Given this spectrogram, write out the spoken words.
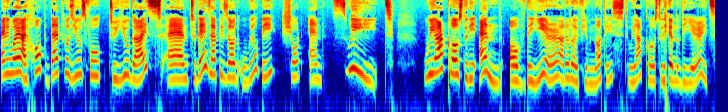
Anyway, I hope that was useful to you guys, and today's episode will be short and sweet. We are close to the end of the year. I don't know if you've noticed. We are close to the end of the year. It's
